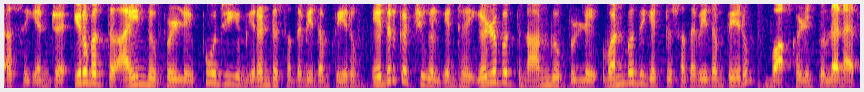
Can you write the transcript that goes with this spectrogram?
அரசு என்று இருபத்து ஐந்து புள்ளி பூஜ்ஜியம் இரண்டு சதவீதம் பேரும் எதிர்க்கட்சிகள் என்று எழுபத்து நான்கு புள்ளி ஒன்பது எட்டு சதவீதம் பேரும் வாக்களித்துள்ளனர்.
